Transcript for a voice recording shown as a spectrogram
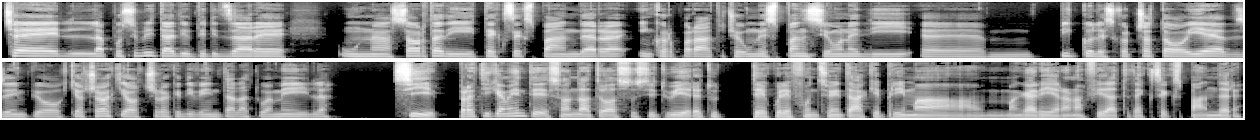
c'è la possibilità di utilizzare una sorta di text expander incorporato, cioè un'espansione di eh, piccole scorciatoie, ad esempio chiocciola chiocciola che diventa la tua mail. Sì, praticamente sono andato a sostituire tutte quelle funzionalità che prima magari erano affidate a Text Expander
